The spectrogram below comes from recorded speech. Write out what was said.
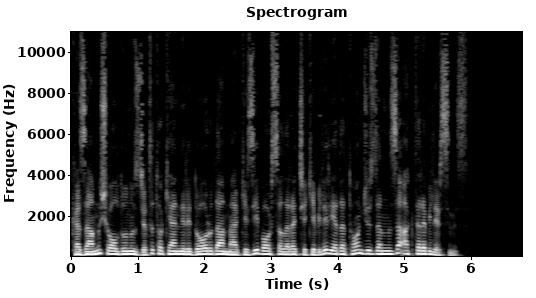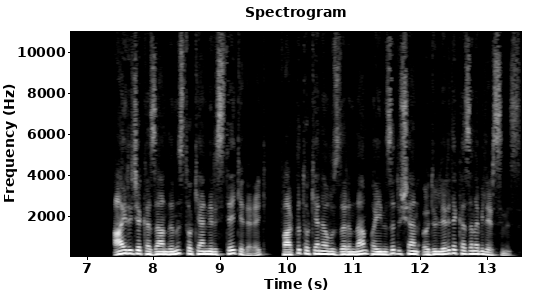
Kazanmış olduğunuz Catı tokenleri doğrudan merkezi borsalara çekebilir ya da ton cüzdanınıza aktarabilirsiniz. Ayrıca kazandığınız tokenleri stake ederek, farklı token havuzlarından payınıza düşen ödülleri de kazanabilirsiniz.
